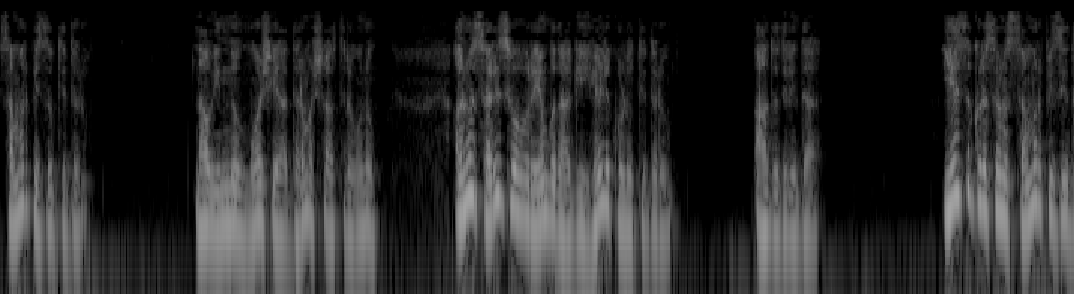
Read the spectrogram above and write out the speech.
ಸಮರ್ಪಿಸುತ್ತಿದ್ದರು. ನಾವು ಇನ್ನೂ ಮೋಶೆಯ ಧರ್ಮಶಾಸ್ತ್ರವನ್ನು ಅನುಸರಿಸುವವರು ಎಂಬುದಾಗಿ ಹೇಳಿಕೊಳ್ಳುತ್ತಿದ್ದರು. ಆದುದರಿಂದ ಯೇಸುಕ್ರಿಸ್ತನು ಸಮರ್ಪಿಸಿದ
